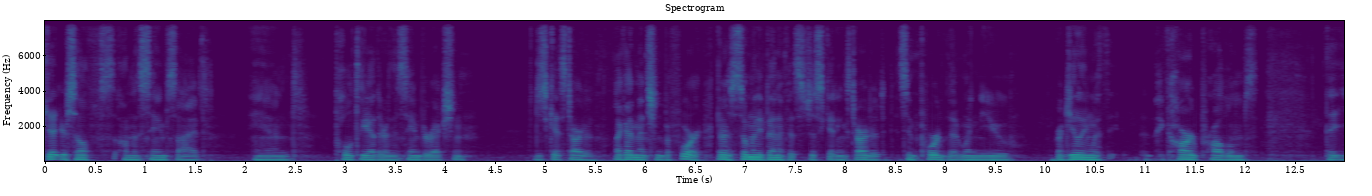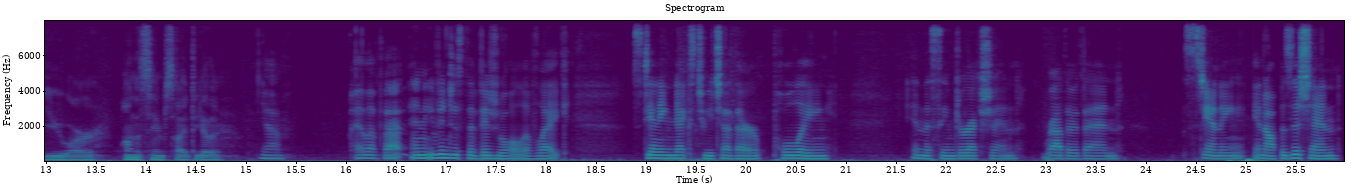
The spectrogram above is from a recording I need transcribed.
get yourself on the same side and pull together in the same direction just get started. Like I mentioned before, there's so many benefits to just getting started. It's important that when you are dealing with like hard problems that you are on the same side together. Yeah. I love that. And even just the visual of like standing next to each other, pulling in the same direction rather than standing in opposition.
